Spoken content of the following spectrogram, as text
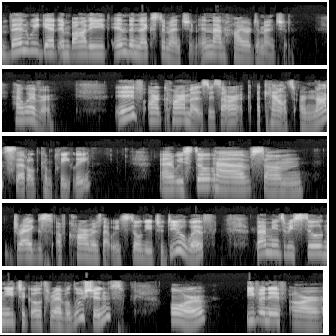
then we get embodied in the next dimension, in that higher dimension. However, if our karmas, as our accounts are not settled completely, and we still have some dregs of karmas that we still need to deal with, that means we still need to go through evolutions, or even if our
